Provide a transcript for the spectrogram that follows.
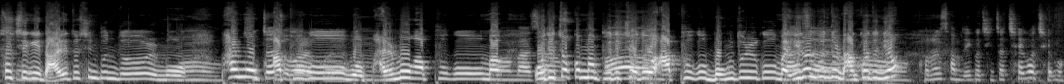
솔직히 나이 드신 분들 뭐 어, 팔목 아프고. 뭐 음. 발목 아프고 막 어. 어디 조금만 부딪혀도 어. 아프고 멍들고 막 이런 맞아요. 분들 많거든요. 어, 그런 사람들 이거 진짜 최고 최고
